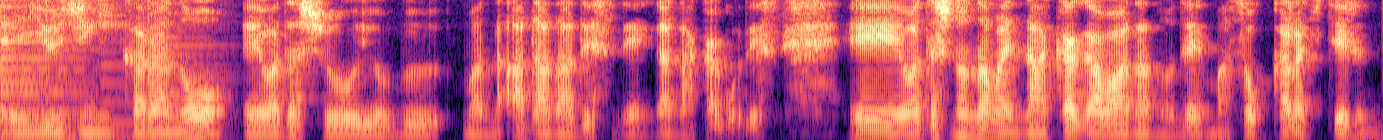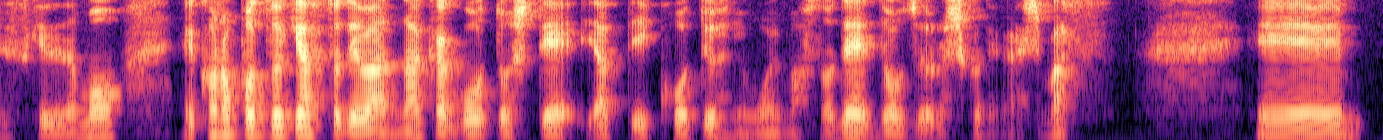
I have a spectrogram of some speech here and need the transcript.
え友人からの、えー私を呼ぶ、まあ、あだ名ですね、が中子です。えー私の名前中川なので、まあ、そこから来てるんですけれども、えこのポッドキャストでは中子としてやっていこうというふうに思いますので、どうぞよろしくお願いします。えー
